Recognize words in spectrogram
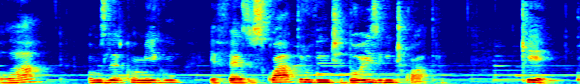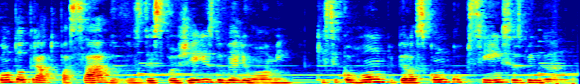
Olá, vamos ler comigo Efésios 4, 22 e 24. Que, quanto ao trato passado, vos despojeis do velho homem, que se corrompe pelas concupiscências do engano,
